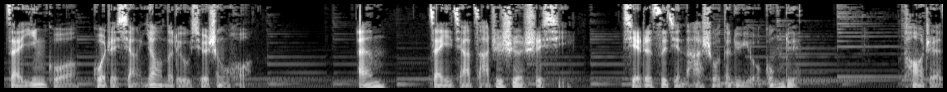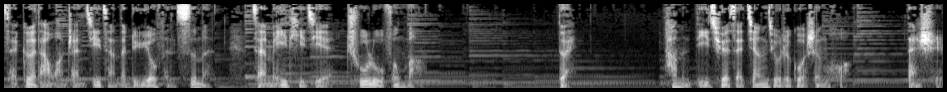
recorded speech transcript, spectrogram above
在英国过着想要的留学生活。M，在一家杂志社实习，写着自己拿手的旅游攻略，靠着在各大网站积攒的旅游粉丝们，在媒体界初露锋芒。对，他们的确在将就着过生活，但是。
